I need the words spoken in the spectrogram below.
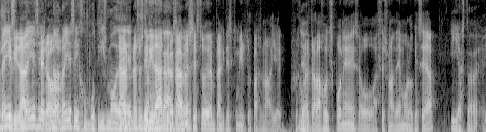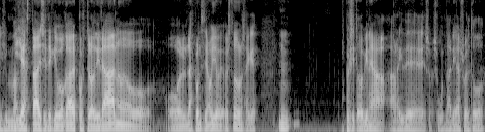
No es hostilidad, no hay ese, pero... no, no hay ese hijoputismo de. Claro, no es hostilidad, juzgar, pero claro, no es esto en plan que tienes que medir tus pasos. No, hay, por ejemplo, el trabajo expones o haces una demo o lo que sea, Y ya está, y sin más. y ya está. Y si te equivocas, pues te lo dirán o, o las preguntas dicen, oye, esto no sé qué. Mm. Pero si todo viene a, a raíz de eso, secundaria sobre todo.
